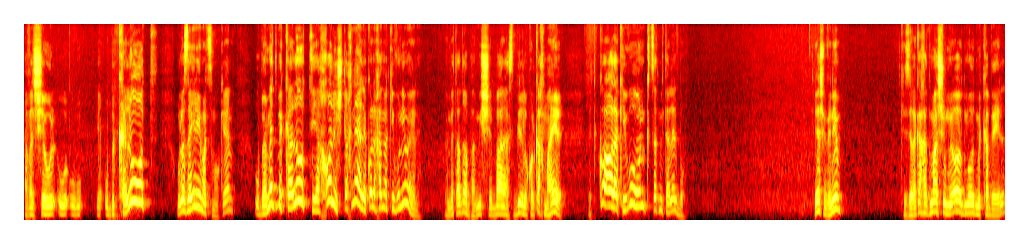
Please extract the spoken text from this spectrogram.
אבל שהוא הוא, הוא, הוא בקלות, הוא לא זהיר עם עצמו, כן? הוא באמת בקלות יכול להשתכנע לכל אחד מהכיוונים האלה. באמת אדרבה, מי שבא להסביר לו כל כך מהר את כל הכיוון, קצת מתעלל בו. יש, מבינים? כי זה לקחת משהו מאוד מאוד מקבל,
